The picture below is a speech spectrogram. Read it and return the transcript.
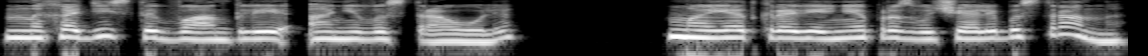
Находись ты в Англии, а не в Астраоле. Мои откровения прозвучали бы странно.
